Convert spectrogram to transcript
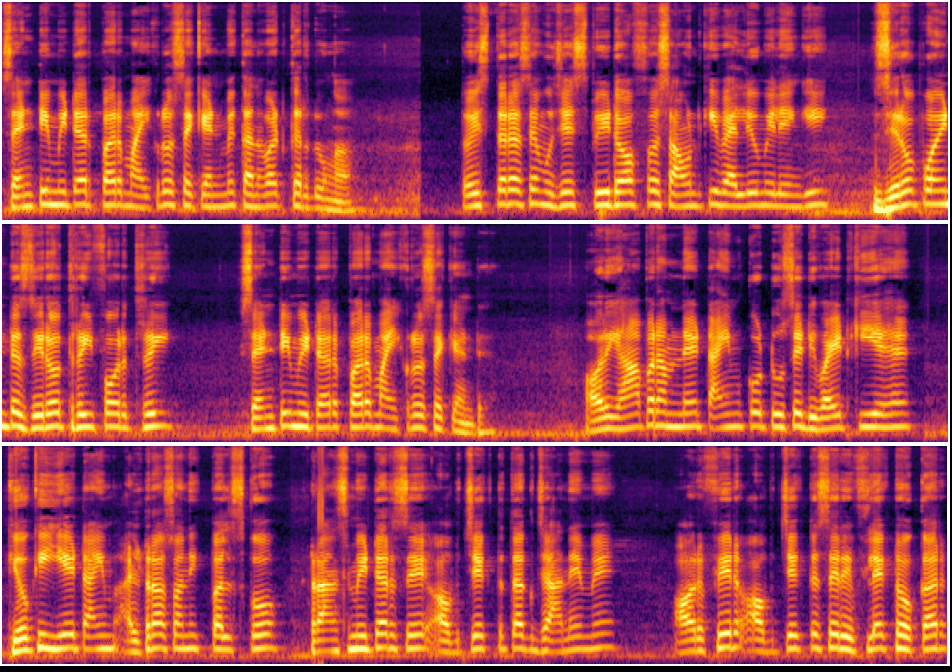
सेंटीमीटर पर माइक्रो सेकेंड में कन्वर्ट कर दूँगा। तो इस तरह से मुझे स्पीड ऑफ़ साउंड की वैल्यू मिलेंगी। Zero point zero three four three centimetre per microsecond और यहाँ पर हमने टाइम को टू से डिवाइड किए हैं, क्योंकि ये टाइम अल्ट्रासोनिक पल्स को ट्रांसमीटर से ऑब्जेक्ट तक जाने में और फिर ऑब्जेक्ट से रिफ्लेक्ट होकर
